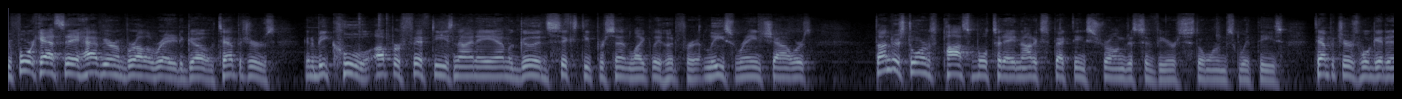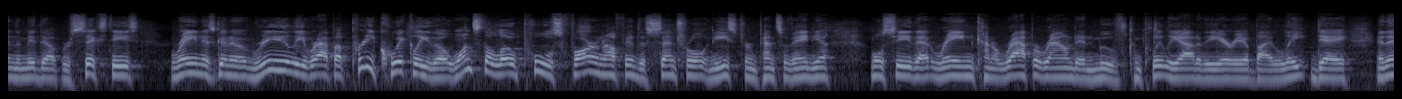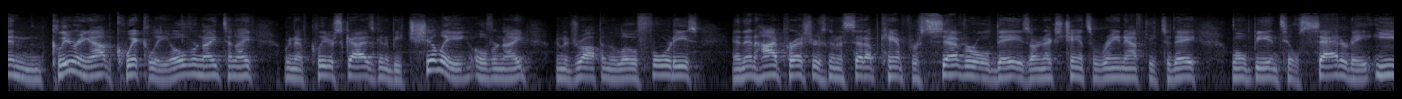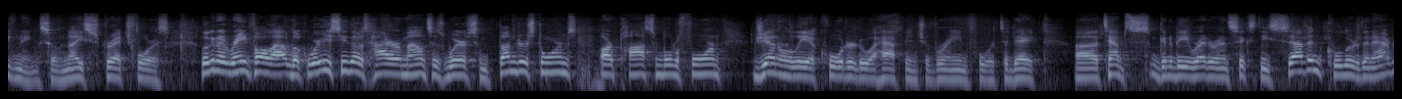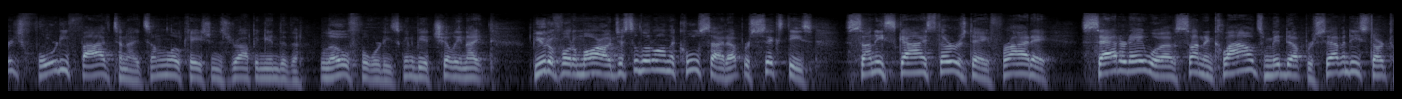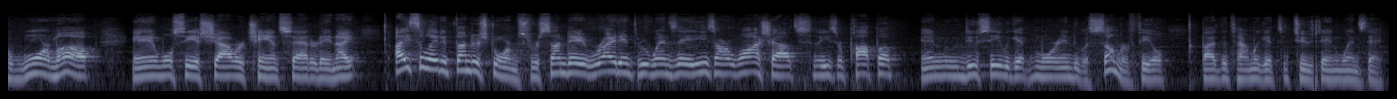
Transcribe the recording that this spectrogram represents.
Your forecast today, have your umbrella ready to go. Temperatures going to be cool, upper 50s, 9 a.m., a good 60% likelihood for at least rain showers. Thunderstorms possible today, not expecting strong to severe storms with these. Temperatures will get in the mid to upper 60s. Rain is going to really wrap up pretty quickly, though. Once the low pulls far enough into central and eastern Pennsylvania, we'll see that rain kind of wrap around and move completely out of the area by late day and then clearing out quickly. Overnight tonight, we're going to have clear skies, going to be chilly overnight, going to drop in the low 40s. And then high pressure is going to set up camp for several days. Our next chance of rain after today won't be until Saturday evening, so nice stretch for us. Looking at rainfall outlook, where you see those higher amounts is where some thunderstorms are possible to form. Generally, a quarter to a half inch of rain for today. Uh, temps going to be right around 67, cooler than average. 45 tonight. Some locations dropping into the low 40s. Going to be a chilly night. Beautiful tomorrow, just a little on the cool side, upper 60s. Sunny skies Thursday, Friday. Saturday, we'll have sun and clouds, mid to upper 70s, start to warm up, and we'll see a shower chance Saturday night. Isolated thunderstorms for Sunday right in through Wednesday. These aren't washouts, these are pop up, and we do see we get more into a summer feel by the time we get to Tuesday and Wednesday.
